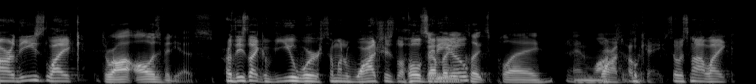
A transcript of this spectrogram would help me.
are these like throughout all his videos. are these like a view where someone watches the whole video? Somebody video clicks play and watch- watches. it. okay so it's not like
